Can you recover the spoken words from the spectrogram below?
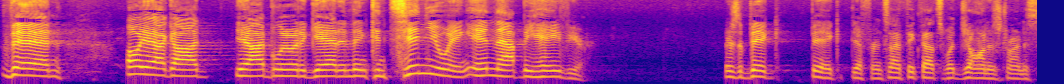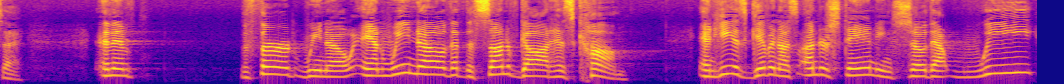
then, oh, yeah, God, yeah, I blew it again. And then continuing in that behavior. There's a big, big difference. And I think that's what John is trying to say. And then the third we know, and we know that the Son of God has come and he has given us understanding so that we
